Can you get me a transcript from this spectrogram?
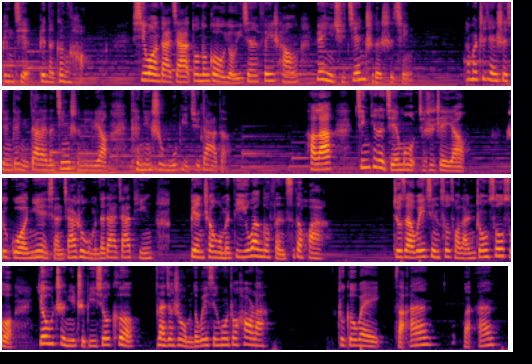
并且变得更好。希望大家都能够有一件非常愿意去坚持的事情，那么这件事情给你带来的精神力量肯定是无比巨大的。好啦，今天的节目就是这样。如果你也想加入我们的大家庭，变成我们第一万个粉丝的话，就在微信搜索栏中搜索“优质女子必修课”，那就是我们的微信公众号啦。祝各位早安，晚安。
